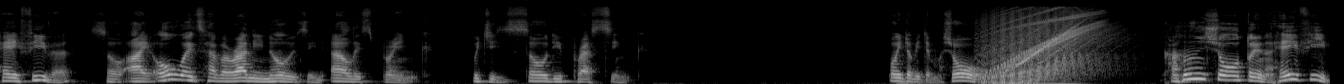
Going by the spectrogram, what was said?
hay fever, so I always have a runny nose in early spring, which is so depressing. ポイント見てみましょう。花粉症というのは hay fever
